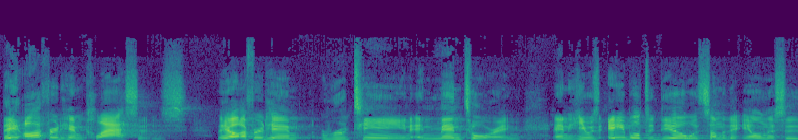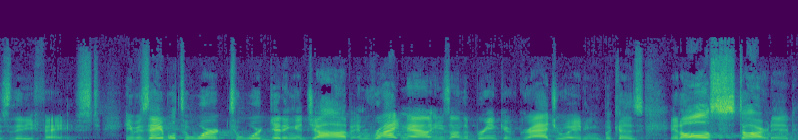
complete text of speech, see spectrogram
They offered him classes they offered him routine and mentoring, and he was able to deal with some of the illnesses that he faced. He was able to work toward getting a job, and right now he's on the brink of graduating because it all started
